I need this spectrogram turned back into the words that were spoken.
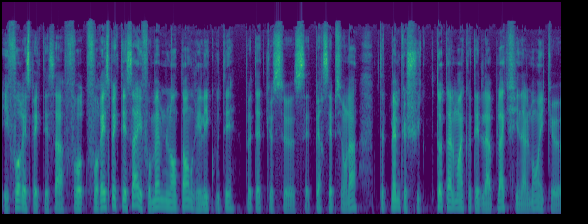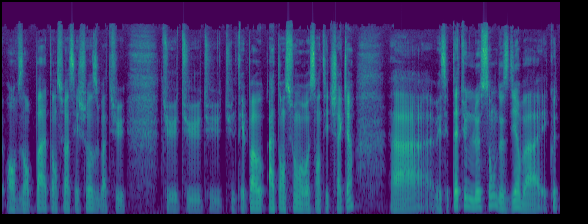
Il faut respecter ça. Il faut, respecter ça. Il faut même l'entendre et l'écouter. Peut-être que ce- cette perception-là, peut-être même que je suis totalement à côté de la plaque finalement et que en faisant pas attention à ces choses, bah, tu, tu, tu, tu, ne fais pas attention au ressenti de chacun. Mais c'est peut-être une leçon de se dire, bah, écoute,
